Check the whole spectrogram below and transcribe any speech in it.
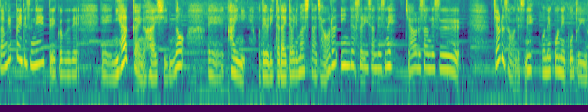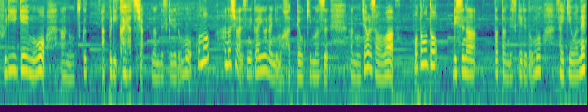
300回ですね。ということで、えー、200回の配信の、えー、回にお便りいただいておりました。ジャオルインダストリーさんですね。ジャオルさんです。ジャルさんはですね、子猫猫というフリーゲームをあの作っアプリ開発者なんですけれども、この話はですね、概要欄にも貼っておきます。あの、ジャルさんはもともとリスナーだったんですけれども最近はね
